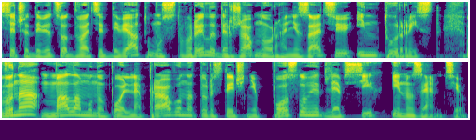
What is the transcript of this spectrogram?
1929-му створили державну організацію Інтурист. Вона мала монопольне право на туристичні послуги для всіх іноземців.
